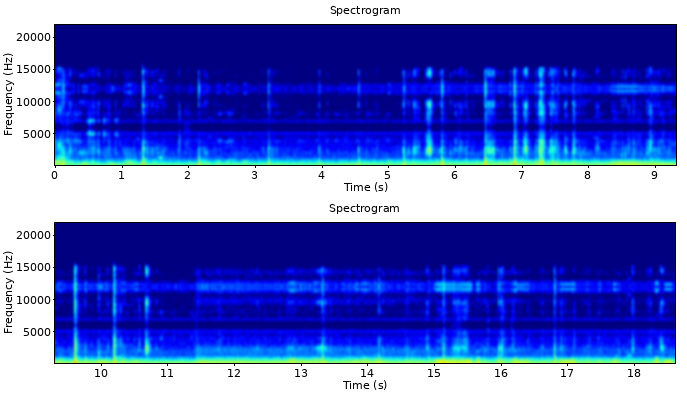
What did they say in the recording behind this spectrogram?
Ah, shoot. Too strong. Mm, that's good. Mm, that's nice. That's nice.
